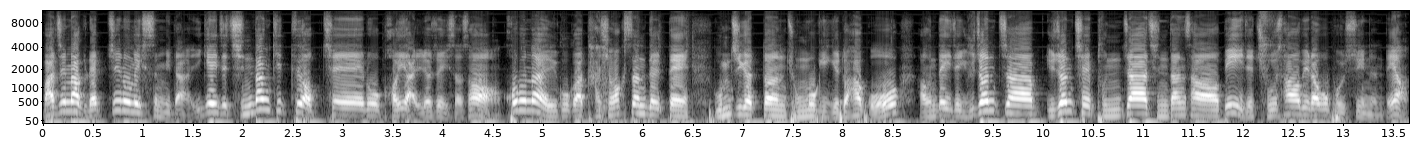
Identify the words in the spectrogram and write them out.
마지막 랩지노믹스입니다. 이게 이제 진단 키트 업체로 거의 알려져 있어서 코로나 19가 다시 확산될 때 움직 였던 종목이기도 하고, 아, 근데 이제 유전자 유전체 분자 진단 사업이 이제 주 사업이라고 볼 수 있는데요.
